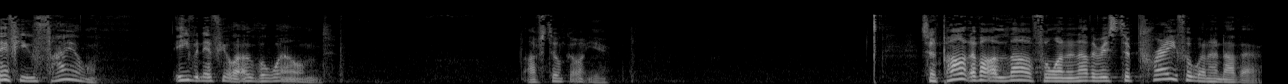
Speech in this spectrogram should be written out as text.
if you fail, even if you're overwhelmed, I've still got you. So part of our love for one another is to pray for one another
